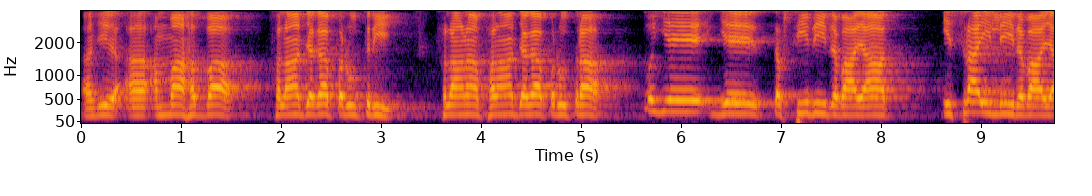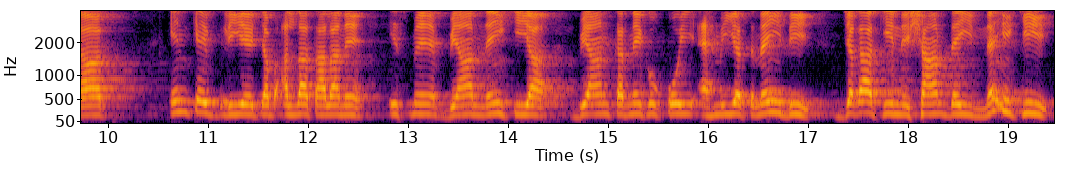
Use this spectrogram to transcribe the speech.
ہاں جی اماں ہوا فلاں جگہ پر اتری، فلانا فلاں جگہ پر اترا۔ تو یہ یہ تفسیری روایات، اسرائیلی روایات، ان کے لیے جب اللہ تعالیٰ نے اس میں بیان نہیں کیا، بیان کرنے کو کوئی اہمیت نہیں دی، جگہ کی نشاندہی نہیں کی،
